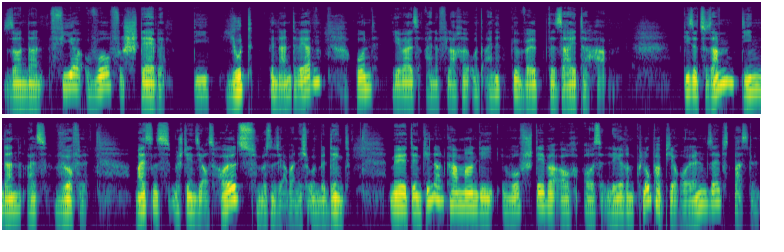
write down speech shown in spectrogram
sondern vier Wurfstäbe, die Jut genannt werden und jeweils eine flache und eine gewölbte Seite haben. Diese zusammen dienen dann als Würfel. Meistens bestehen sie aus Holz, müssen sie aber nicht unbedingt. Mit den Kindern kann man die Wurfstäbe auch aus leeren Klopapierrollen selbst basteln.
